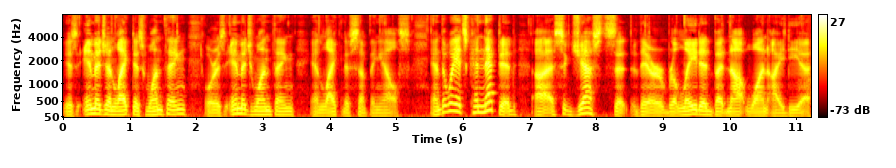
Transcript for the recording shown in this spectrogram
Is image and likeness one thing, or is image one thing and likeness something else? And the way it's connected uh, suggests that they're related but not one idea.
